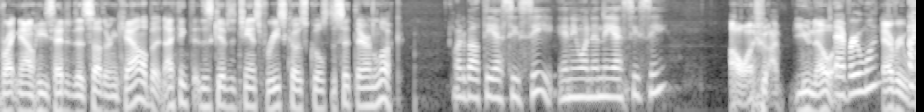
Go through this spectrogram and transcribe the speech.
right now he's headed to Southern Cal. But I think that this gives a chance for East Coast schools to sit there and look. What about the SEC? Anyone in the SEC? Oh, I- you know it. Everyone? Everyone.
